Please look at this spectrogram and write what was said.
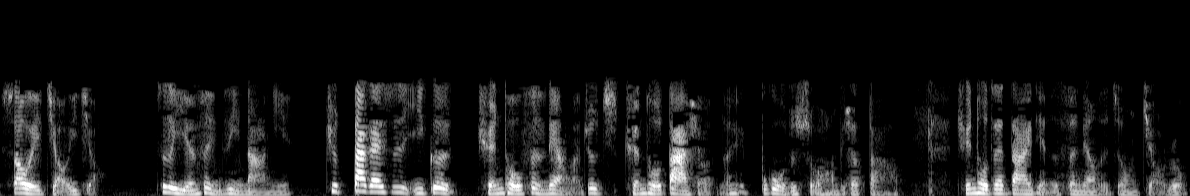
稍微搅一搅。这个盐分你自己拿捏，就大概是一个拳头分量啦，就拳头大小。哎，不过我的手好像比较大哈，拳头再大一点的分量的这种绞肉。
